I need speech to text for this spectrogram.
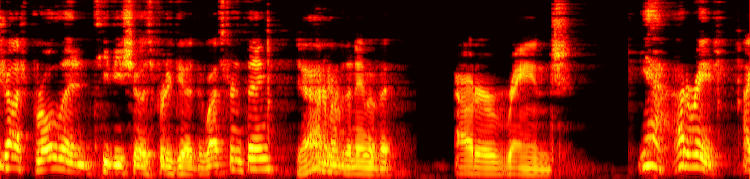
Josh Brolin TV show is pretty good. The Western thing. Yeah, I don't remember the name of it. Outer Range. Yeah, Outer Range. I,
